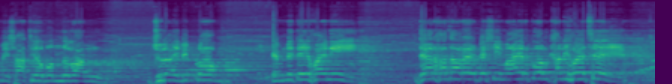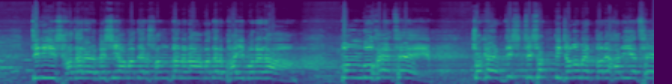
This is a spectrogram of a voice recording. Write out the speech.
সংগ্রামী সাথী ও বন্ধুগণ, জুলাই বিপ্লব এমনিতেই হয়নি। দেড় হাজারের বেশি মায়ের কোল খালি হয়েছে। তিরিশ হাজারের বেশি আমাদের সন্তানেরা, আমাদের ভাই বোনেরা পঙ্গু হয়েছে। চোখের দৃষ্টিশক্তি জনমের তরে হারিয়েছে।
